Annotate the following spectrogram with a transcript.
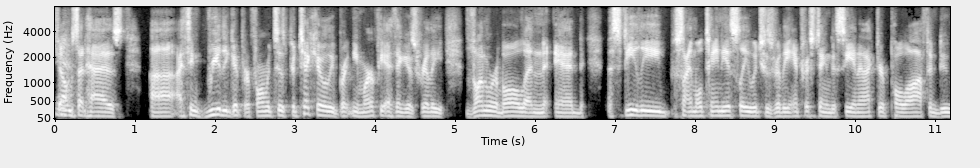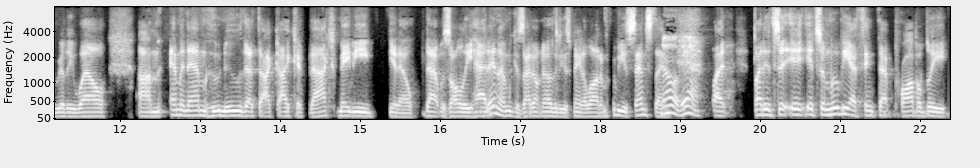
films yeah. that has, uh, I think, really good performances. Particularly Brittany Murphy, I think, is really vulnerable and and steely simultaneously, which is really interesting to see an actor pull off and do really well. Um, Eminem, who knew that that guy could act, maybe you know that was all he had in him because I don't know that he's made a lot of movies since then. No, yeah, but but it's a it's a movie I think that probably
